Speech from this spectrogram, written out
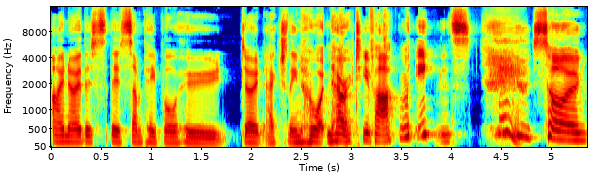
I know there's there's some people who don't actually know what narrative arc means. So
